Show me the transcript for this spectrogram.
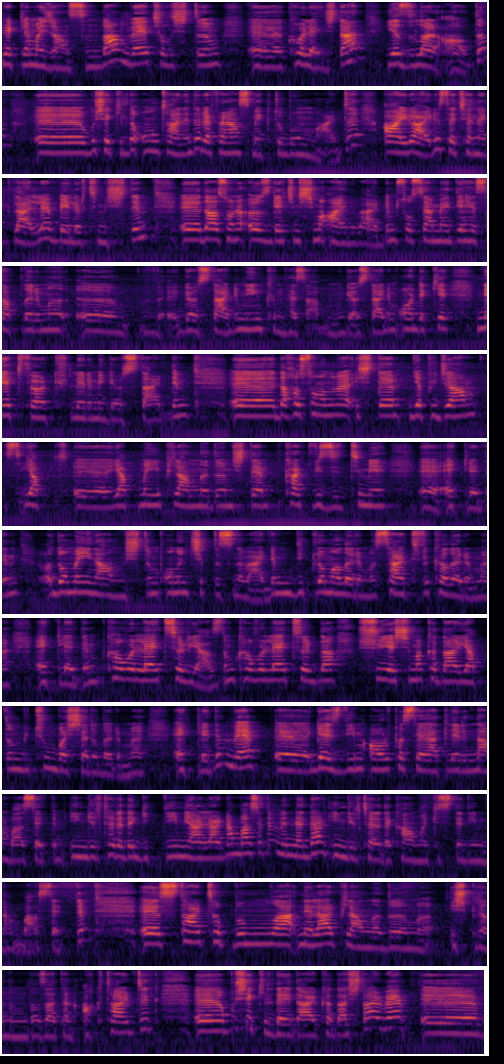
reklam ajansından ve çalıştığım e, kolejden yazılar aldım. E, bu şekilde 10 tane de referans mektubum vardı. Ayrı ayrı seçeneklerle belirtmiştim. E, daha sonra özgeçmişimi ayrı verdim. Sosyal medya hesaplarımı e, gösterdim. LinkedIn hesabımı gösterdim. Oradaki networklerimi gösterdim. E, daha sonra işte yapacağım, yap, e, yapmayı planladığım işte kart vizitimi e, ekledim. Domain almıştım. Onun çıktısını verdim. Diplomalarımı, sertifikalarımı ekledim. Cover letter yazdım. Cover letter'da şu yaşıma kadar yaptığım bütün başarılarımı ekledim ve e, gezdiğim Avrupa seyahatlerinden bahsettim. İngiltere'de gittiğim yerlerden bahsettim ve neden İngiltere'de kalmak istediğimden bahsettim. E, startup'ımla neler planladığımı iş planımda zaten aktardık. E, bu şekildeydi arkadaşlar ve e,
